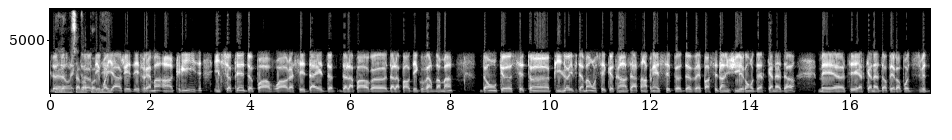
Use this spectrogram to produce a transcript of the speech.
le, ben secteur des voyages est, vraiment en crise. Il se plaint de ne pas avoir assez d'aide de la part de la part des gouvernements. Donc, euh, c'est un... Puis là, évidemment, on sait que Transat, en principe, devait passer dans le giron d'Air Canada, mais, euh, tu sais, Air Canada ne paiera pas 18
